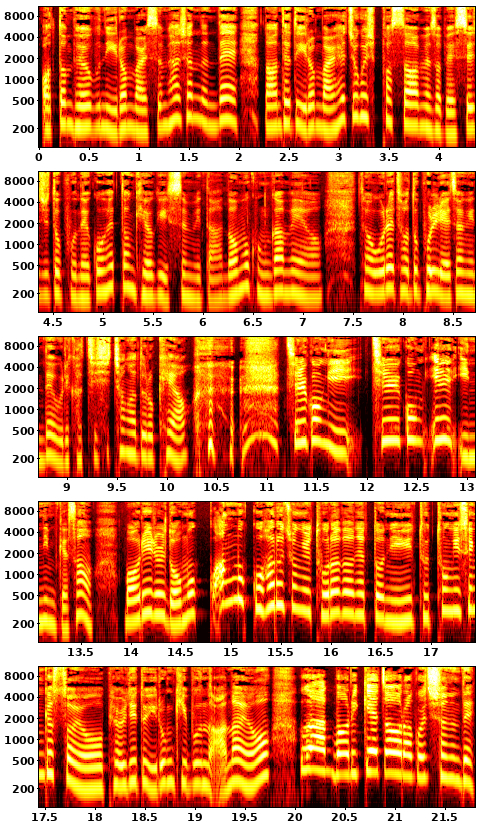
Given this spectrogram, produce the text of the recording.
어떤 배우분이 이런 말씀 하셨는데, 너한테도 이런 말 해주고 싶었어 하면서 메시지도 보내고 했던 기억이 있습니다. 너무 공감해요. 저 올해 저도 볼 예정인데, 우리 같이 시청하도록 해요. 702, 7012님께서 머리를 너무 꽉 묶고 하루 종일 돌아다녔더니 두통이 생겼어요. 별디도 이런 기분 안 와요? 으악, 머리 깨져 라고 해주셨는데,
